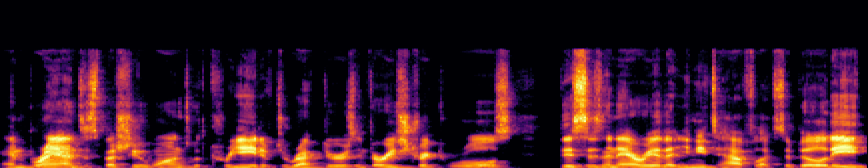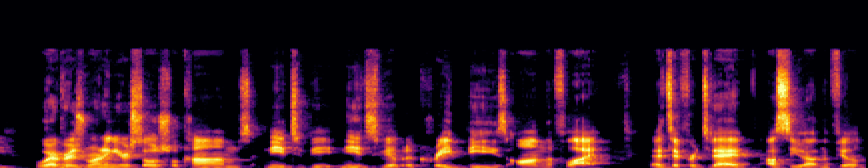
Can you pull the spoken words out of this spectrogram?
And brands, especially ones with creative directors and very strict rules, this is an area that you need to have flexibility. Whoever is running your social comms need to be needs to be able to create these on the fly. That's it for today. I'll see you out in the field.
